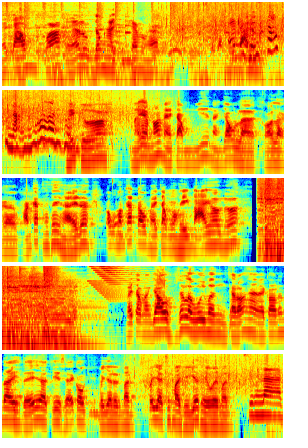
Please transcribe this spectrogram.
mẹ chồng quá trẻ luôn giống hai chị em luôn hả? Em bị sốc nặng quá anh. Thấy chưa? Nãy em nói mẹ chồng với nàng dâu là gọi là khoảng cách thế hệ đó. Đâu có khoảng cách đâu mẹ chồng còn hiện đại hơn nữa. Mẹ chồng nàng dâu rất là vui mừng chào đón hai mẹ con đến đây để uh, chia sẻ câu chuyện về gia đình mình. Bây giờ xin mời chị giới thiệu về mình. Xin uh,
